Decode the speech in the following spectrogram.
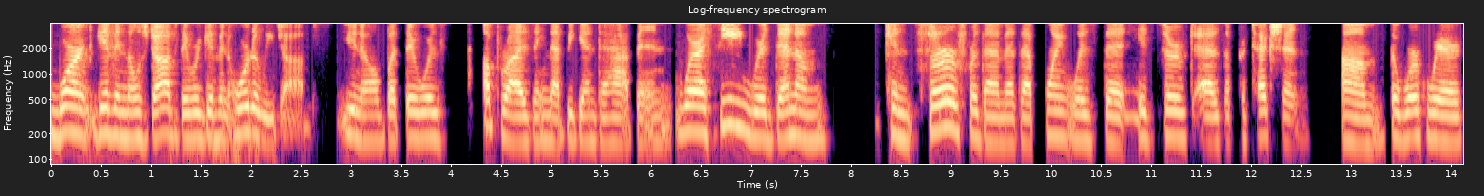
weren't given those jobs. They were given orderly jobs, you know, but there was uprising that began to happen. Where I see where denim can serve for them at that point was that it served as a protection. Um, the workwear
